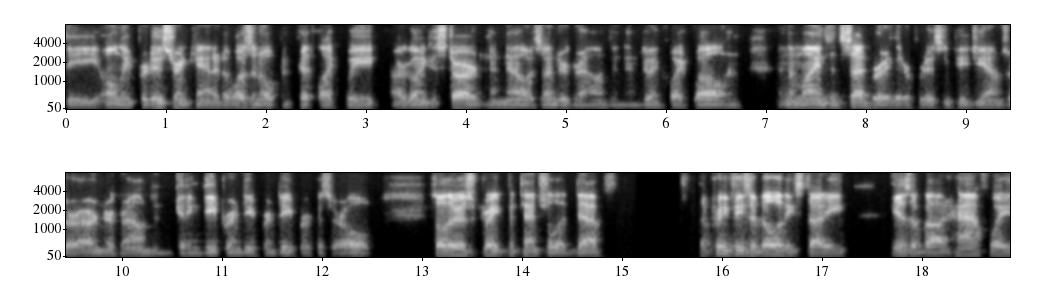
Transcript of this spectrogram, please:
the only producer in Canada was an open pit like we are going to start, and now is underground and, and doing quite well. And, and the mines in Sudbury that are producing PGMs are underground and getting deeper and deeper and deeper because they're old. So there's great potential at depth. The pre-feasibility study is about halfway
